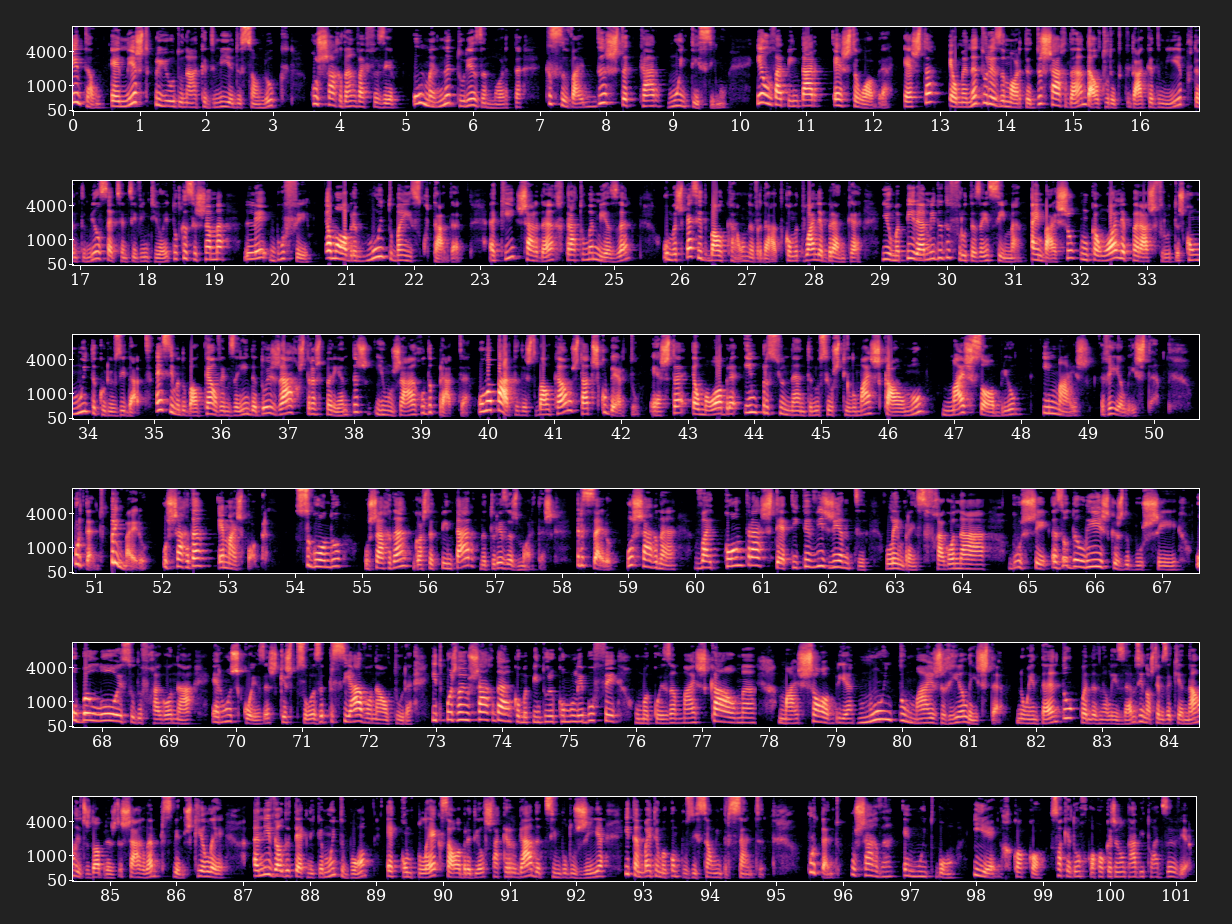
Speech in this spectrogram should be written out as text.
Então, é neste período na Academia de Saint-Luc que o Chardin vai fazer uma natureza morta que se vai destacar muitíssimo. Ele vai pintar esta obra. Esta é uma natureza morta de Chardin, da altura da Academia, portanto de 1728, que se chama Le Buffet. É uma obra muito bem executada. Aqui, Chardin retrata uma mesa uma espécie de balcão, na verdade, com uma toalha branca e uma pirâmide de frutas em cima. Embaixo, um cão olha para as frutas com muita curiosidade. Em cima do balcão vemos ainda dois jarros transparentes e um jarro de prata. Uma parte deste balcão está descoberto. Esta é uma obra impressionante no seu estilo mais calmo, mais sóbrio e mais realista. Portanto, primeiro, o Chardin é mais pobre. Segundo, o Chardin gosta de pintar naturezas mortas. Terceiro, o Chardin vai contra a estética vigente. Lembrem-se Fragonard, Boucher, as odaliscas de Boucher, o baloiço de Fragonard eram as coisas que as pessoas apreciavam na altura. E depois vem o Chardin com uma pintura como Le Buffet, uma coisa mais calma, mais sóbria, muito mais realista. No entanto, quando analisamos, e nós temos aqui análises de obras de Chardin, percebemos que ele é, a nível de técnica, muito bom, é complexa, a obra dele está carregada de simbologia e também tem uma composição interessante. Portanto, o Chardin é muito bom e é rococó, só que é de um rococó que a gente não está habituados a ver.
